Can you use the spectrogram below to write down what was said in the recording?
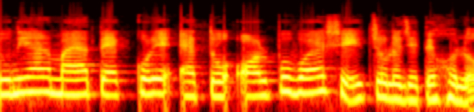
দুনিয়ার মায়া ত্যাগ করে এত অল্প বয়সেই চলে যেতে হলো।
